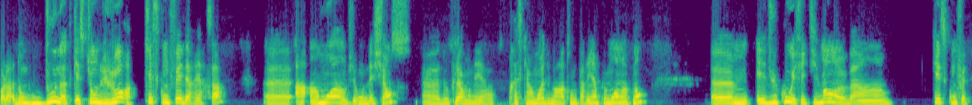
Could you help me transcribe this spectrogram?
voilà. Donc d'où notre question du jour. Qu'est-ce qu'on fait derrière ça euh, à un mois environ de l'échéance? Euh, donc là, on est à presque un mois du marathon de Paris, un peu moins maintenant. Euh, et du coup, effectivement, ben, qu'est-ce qu'on fait?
